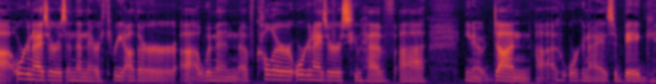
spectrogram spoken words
uh, organizers, and then there are three other uh, women of color organizers who have. Uh, you know, done uh, who organized a big,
